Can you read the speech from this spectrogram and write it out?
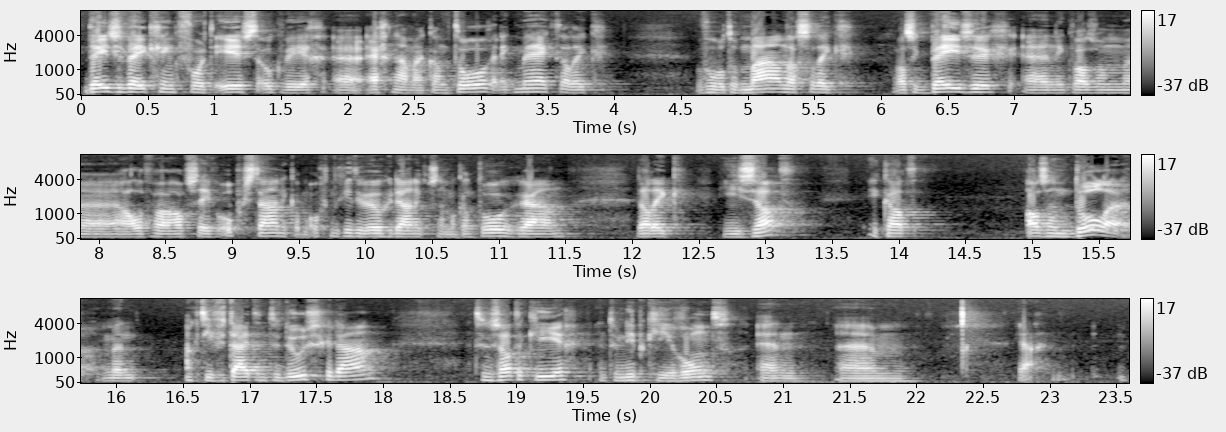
deze week ging ik voor het eerst ook weer uh, echt naar mijn kantoor en ik merk dat ik bijvoorbeeld op maandag zat ik, was ik bezig en ik was om uh, half, half zeven opgestaan, ik had mijn ochtendritueel gedaan, ik was naar mijn kantoor gegaan, dat ik hier zat. Ik had als een dolle mijn activiteiten en to-do's gedaan. Toen zat ik hier en toen liep ik hier rond en um, ja, het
